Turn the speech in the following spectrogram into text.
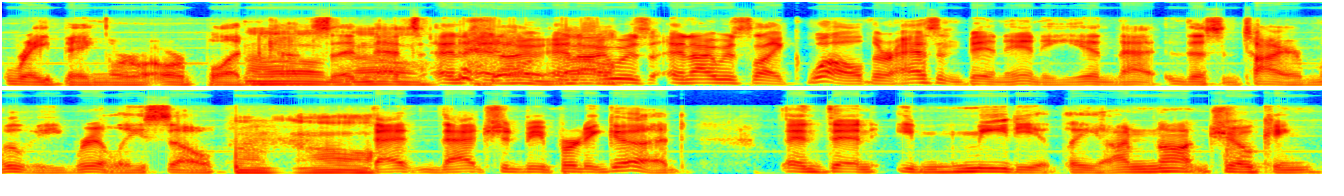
raping or, or blood Oh, cuts." and no. that's and, and, I, Oh, and I was and I was like, "Well, there hasn't been any in that this entire movie, really." So oh, no. that that should be pretty good and then immediately i'm not joking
